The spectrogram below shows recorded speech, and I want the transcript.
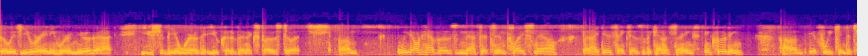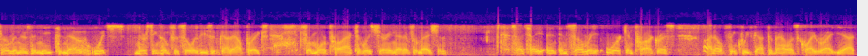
So if you were anywhere near that, you should be aware that you could have been exposed to it. Um, we don't have those methods in place now, but I do think those are the kind of things, including um, if we can determine there's a need to know which nursing home facilities have got outbreaks for more proactively sharing that information. So I'd say, in, in, summary, work in progress. I don't think we've got the balance quite right yet.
